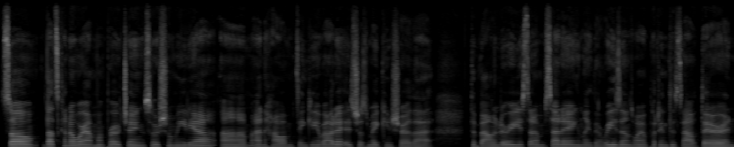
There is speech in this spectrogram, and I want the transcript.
So that's kind of where I'm approaching social media um, and how I'm thinking about it is just making sure that the boundaries that I'm setting, like the reasons why I'm putting this out there, and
